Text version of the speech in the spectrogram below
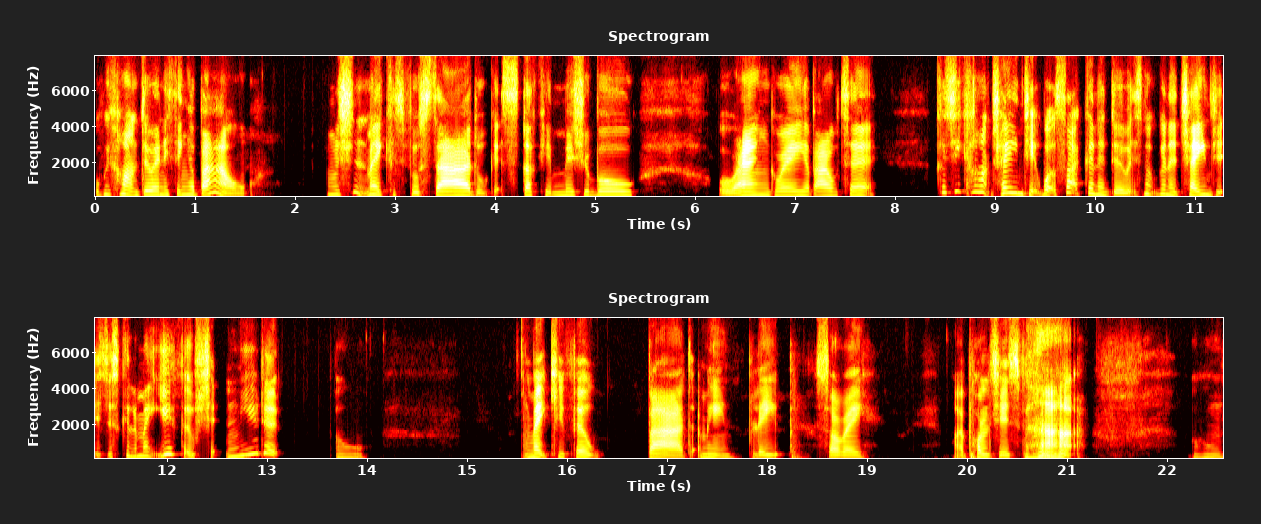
we can't do anything about and it shouldn't make us feel sad or get stuck in miserable or angry about it because you can't change it. What's that going to do? It's not going to change it. It's just going to make you feel shit, and you don't. Oh, make you feel bad. I mean, bleep. Sorry. My apologies for that. Oh,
